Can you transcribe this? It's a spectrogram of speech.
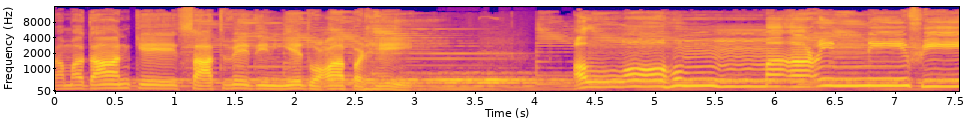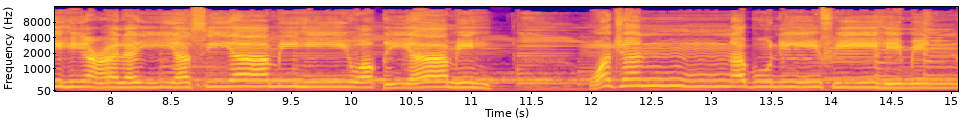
رمضان کے ساتویں دن یہ دعا پڑھے اللہم اعنی فیہ علی سیامہ وقیامہ وجنبنی فیہ من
